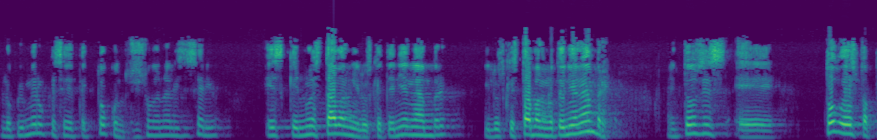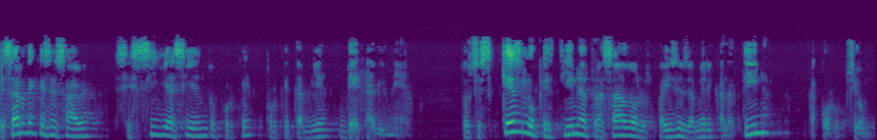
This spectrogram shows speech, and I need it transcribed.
lo primero que se detectó cuando se hizo un análisis serio es que no estaban ni los que tenían hambre y los que estaban no tenían hambre. Entonces, eh, todo esto, a pesar de que se sabe, se sigue haciendo. ¿Por qué? Porque también deja dinero. Entonces, ¿qué es lo que tiene atrasado a los países de América Latina? La corrupción,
